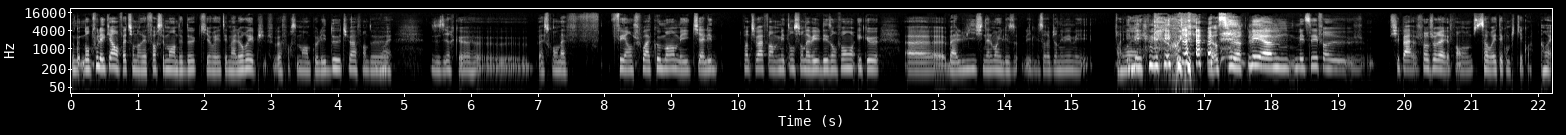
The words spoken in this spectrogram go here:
Donc, dans tous les cas, en fait, il y en aurait forcément un des deux qui aurait été malheureux. Et puis, bah, forcément, un peu les deux, tu vois, afin de, Ouais. de se dire que. euh, parce qu'on a fait un choix commun, mais qui allait. Enfin, tu vois, enfin, mettons si on avait eu des enfants et que euh, bah, lui, finalement, il les, il les aurait bien aimés, mais. Enfin, Ouais. aimés, mais- Oui, bien sûr. mais, euh, mais tu sais, enfin, je sais pas, enfin, j'aurais, enfin, ça aurait été compliqué, quoi. Ouais.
